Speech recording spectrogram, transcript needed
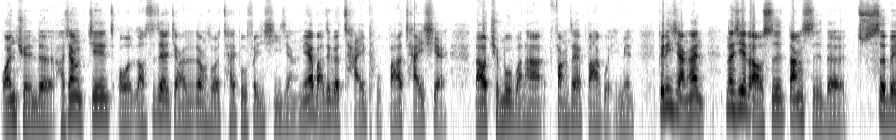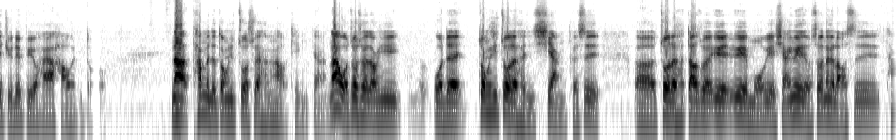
完全的，好像今天我老师在讲的这种什么采谱分析这样，你要把这个采谱把它拆起来，然后全部把它放在八轨里面。可你想看那些老师当时的设备绝对比我还要好很多，那他们的东西做出来很好听，这样。那我做出来的东西，我的东西做得很像，可是。呃，做的到时候越越磨越像，因为有时候那个老师他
